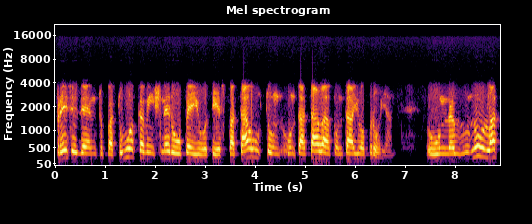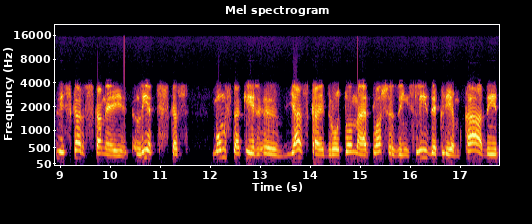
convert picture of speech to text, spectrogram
prezidentu par to, ka viņš nerūpējoties par tautu un, un tā tālāk un tā joprojām. Un, nu, Latvijas kars skanēja lietas, kas mums tak ir eh, jāskaidro tomēr plašsaziņas līdzekļiem, kāda ir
